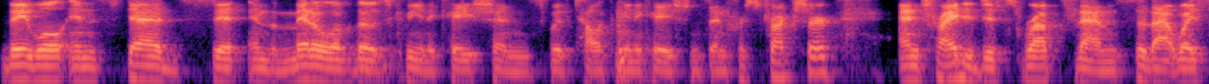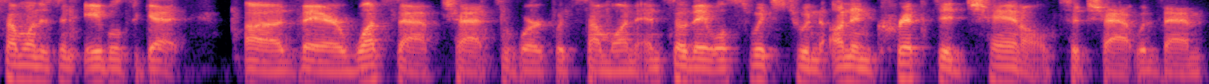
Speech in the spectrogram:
they will instead sit in the middle of those communications with telecommunications infrastructure and try to disrupt them so that way someone isn't able to get uh, their WhatsApp chat to work with someone. And so they will switch to an unencrypted channel to chat with them.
